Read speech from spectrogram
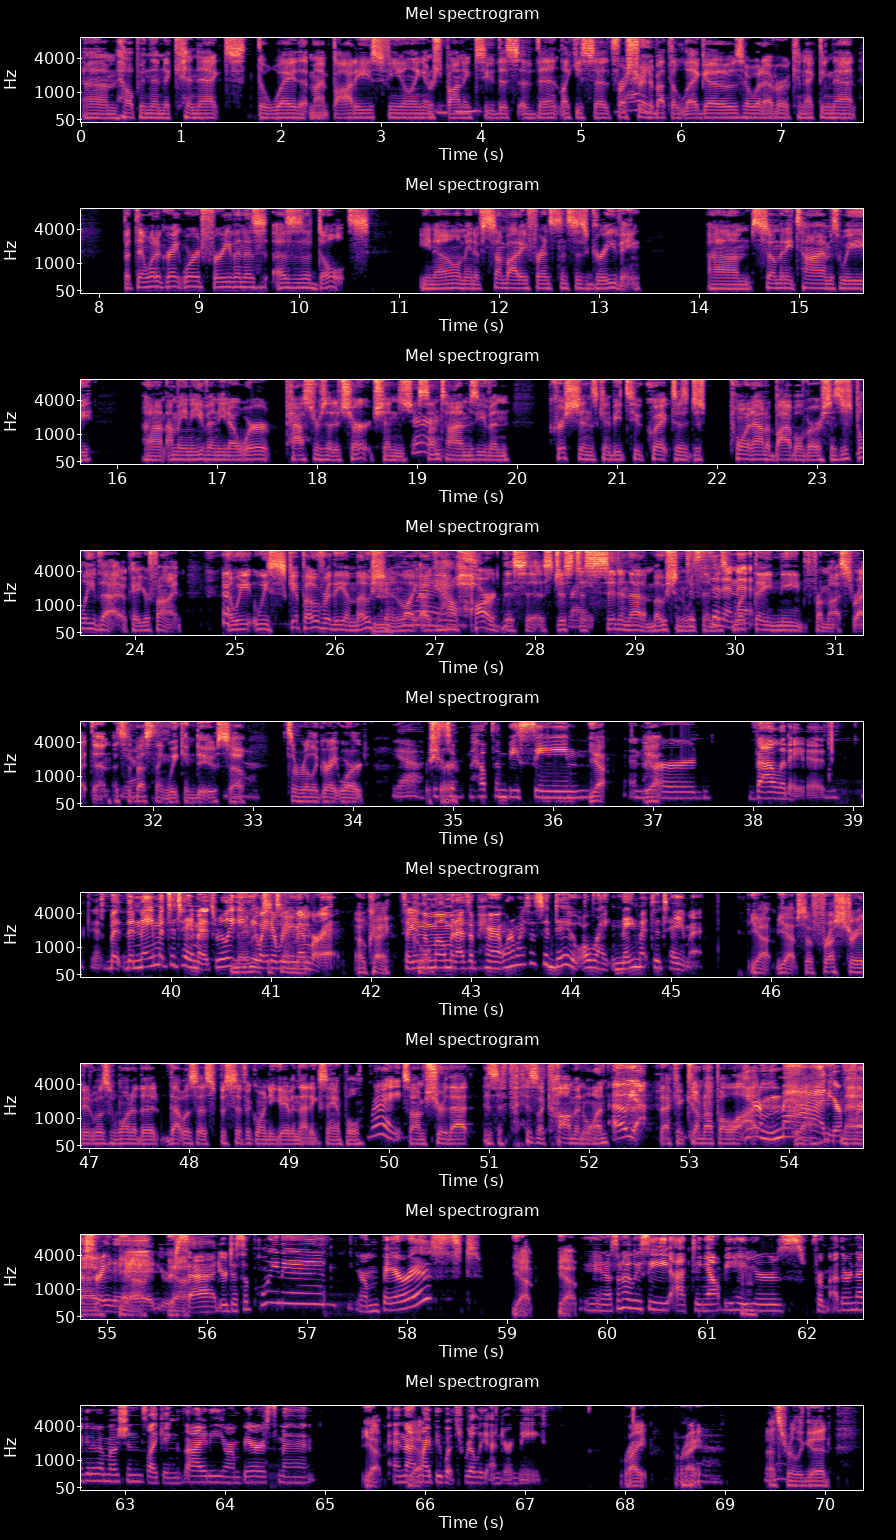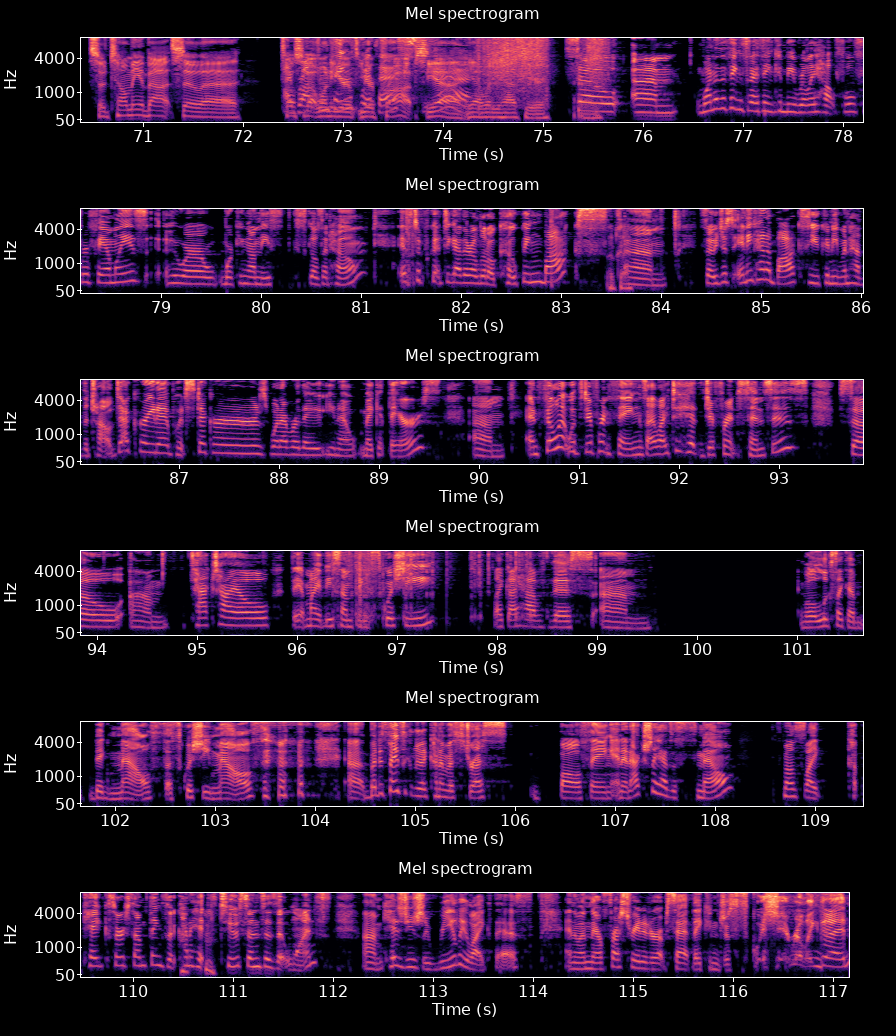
um, helping them to connect the way that my body's feeling and responding to this event, like you said, frustrated Mm-hmm. Right. about the Legos or whatever, connecting that. But then, what a great word for even as as adults. You know, I mean, if somebody, for instance, is grieving, um, so many times we, um, I mean, even you know, we're pastors at a church, and Sure. sometimes even Christians can be too quick to just point out a Bible verse and just believe that. Okay, you're fine. And we we skip over the emotion, like, like how hard this is, just to sit in that emotion with them is what it. they need from us right then. It's the best thing we can do. So Yeah. it's a really great word. Yeah, just sure. to help them be seen Yeah, and yeah. heard, validated. But the name it to tame it, it's a really Name easy way to tame it. remember it. Okay. So in the moment as a parent, what am I supposed to do? Oh, right, name it to tame it. Yeah, yeah. So frustrated was one of the that was a specific one you gave in that example. Right. So I'm sure that is a, is a common one Oh, yeah. that can come up a lot. You're mad. you're mad, frustrated. yeah, you're yeah. sad. You're disappointed. You're embarrassed. Yeah. Yeah. You know, sometimes we see acting out Mm-hmm. behaviors from other negative emotions like anxiety or embarrassment. Yeah. And that might be what's really underneath. Right, right. Yeah. That's Yeah. really good. So tell me about so uh tell us brought about one some of your, things your with us. props. Yeah, Yeah. yeah. What do you have here? So, um, one of the things that I think can be really helpful for families who are working on these skills at home is to put together a little coping box. Okay. Um, so just any kind of box. You can even have the child decorate it, put stickers, whatever they, you know, make it theirs, um, and fill it with different things. I like to hit different senses. So um, tactile, it might be something squishy. Like I have this. Um, well, it looks like a big mouth, a squishy mouth, uh, but it's basically like kind of a stress ball thing, and it actually has a smell. It smells like cupcakes or something, so it kind of hits two senses at once. Um, kids usually really like this, and when they're frustrated or upset, they can just squish it really good.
